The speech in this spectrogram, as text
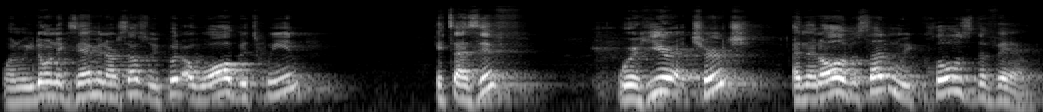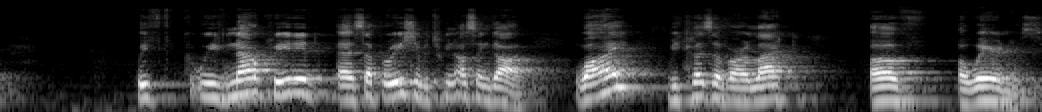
When we don't examine ourselves, we put a wall between. It's as if we're here at church and then all of a sudden we close the veil. We've, we've now created a separation between us and God. Why? Because of our lack of awareness.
